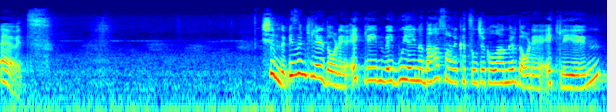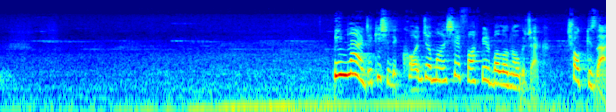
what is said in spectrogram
Evet. Şimdi bizimkileri de oraya ekleyin ve bu yayına daha sonra katılacak olanları da oraya ekleyin. Binlerce kişilik kocaman şeffaf bir balon olacak. Çok güzel.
